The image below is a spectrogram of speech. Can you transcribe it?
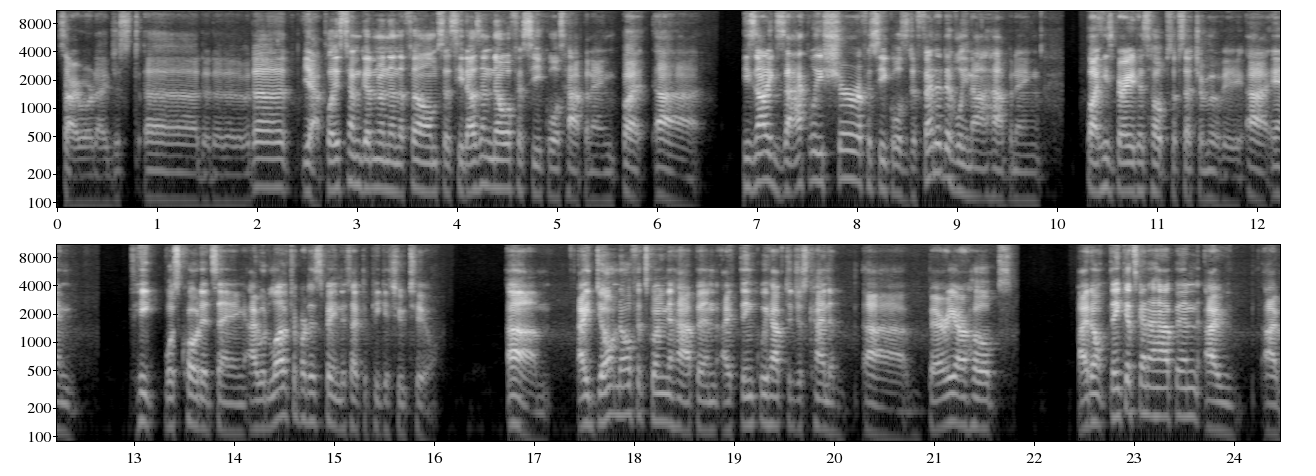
sorry, what did I just uh da, da, da, yeah, plays Tim Goodman in the film, says he doesn't know if a sequel is happening, but uh he's not exactly sure if a sequel is definitively not happening, but he's buried his hopes of such a movie. Uh and he was quoted saying, I would love to participate in Detective Pikachu too. Um I don't know if it's going to happen. I think we have to just kind of uh bury our hopes. I don't think it's gonna happen. I I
